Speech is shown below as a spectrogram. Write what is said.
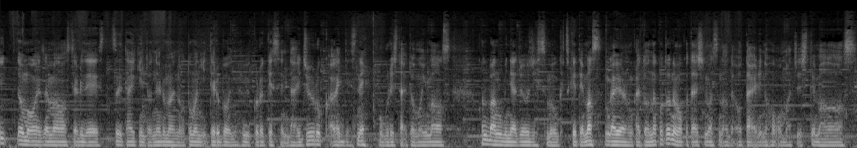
はい、どうもおはようございます。てるです。追体筋と寝る前のお供にテルボーにフークル決戦第16回ですね、お送りしたいと思います。この番組では常時質問を受け付けてます。概要欄からどんなことでもお答えしますので、お便りの方お待ちしてます。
